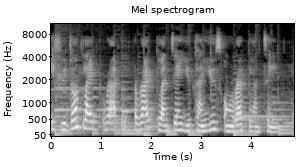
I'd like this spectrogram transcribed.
If you don't like ripe plantain, you can use unripe plantain.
